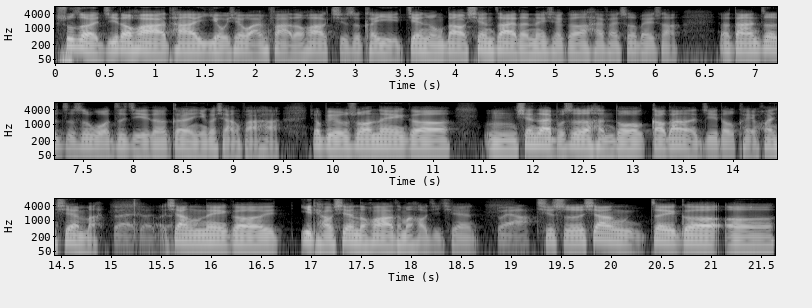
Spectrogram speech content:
数字耳机的话，它有些玩法的话，其实可以兼容到现在的那些个 HiFi 设备上。呃，当然这只是我自己的个人一个想法哈。就比如说那个，嗯，现在不是很多高端耳机都可以换线嘛？对对对。像那个一条线的话，他们好几千。对啊。其实像这个呃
